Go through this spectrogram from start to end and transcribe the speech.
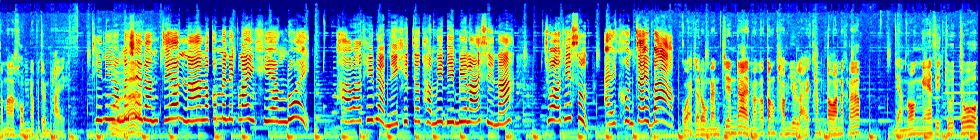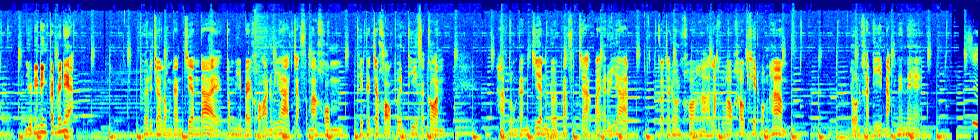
สมาคมนักผจญภัย ที่นี่มันไม่ใช่ดันเจียนนะ แล้วก็ไม่ได้ใกล้เคียงด้วย ภาวะที่แบบนี้คิดจะทำไม่ดีไม่ร้ายสินะ ชั่วที่สุดไอคนใจบ้ากว่าจะลงดันเจียนได้มันก็ต้องทำอยู่หลายขั้นตอนนะครับ อย่างงองแงสิจูจูอยู่นิ่งๆเป็นไหมเนี่ย เพื่อที่จะลงดันเจียนได้ต้องมีใบขออนุญาตจากสมาคมที่เป็นเจ้าของพื้นที่ซะก่อน หากลงดันเจียนโดยปราศจากใบอนุญาต ก็จะโดนข้อหาลักลอบเข้าเขตห่วงห้าม โดนคดีหนักแน่หื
